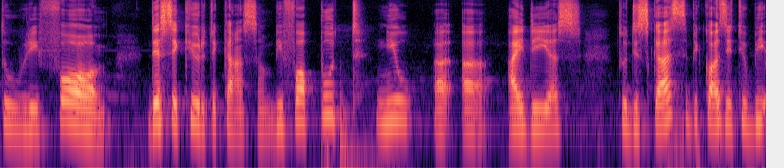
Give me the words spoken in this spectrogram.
to reform the Security Council before put new uh, uh, ideas to discuss because it will be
